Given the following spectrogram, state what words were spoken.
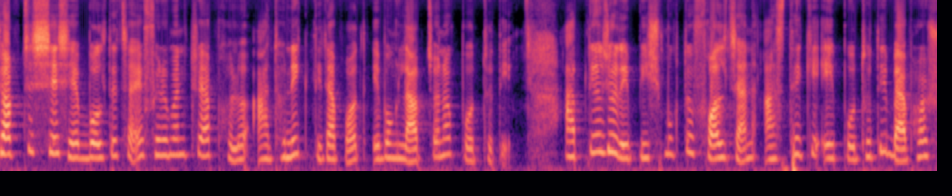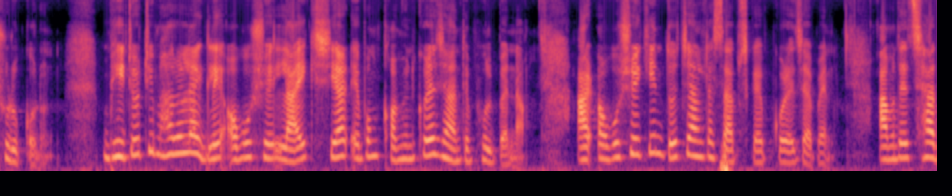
সবচেয়ে শেষে বলতে চাই, ফেরোমন ট্র্যাপ হলো আধুনিক, নিরাপদ এবং লাভজনক পদ্ধতি। আপনিও যদি বিষমুক্ত ফল চান, আজ থেকে এই পদ্ধতি ব্যবহার শুরু করুন। ভিডিওটি ভালো লাগলে অবশ্যই লাইক, শেয়ার এবং কমেন্ট করে জানাতে ভুলবেন না। আর অবশ্যই কিন্তু চ্যানেলটা সাবস্ক্রাইব করে যাবেন। আমাদের ছাদ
